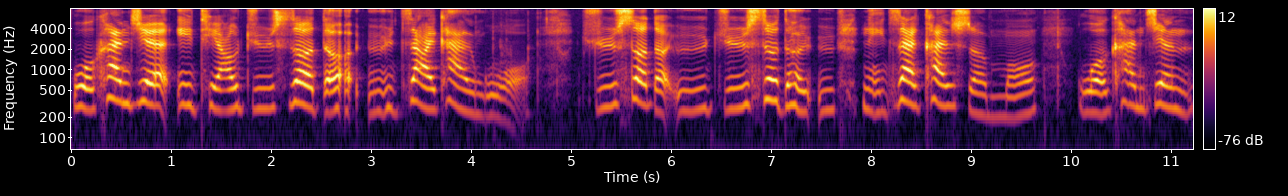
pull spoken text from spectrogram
我看见一条橘色的鱼在看我。橘色的鱼，橘色的鱼，你在看什么？我看见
